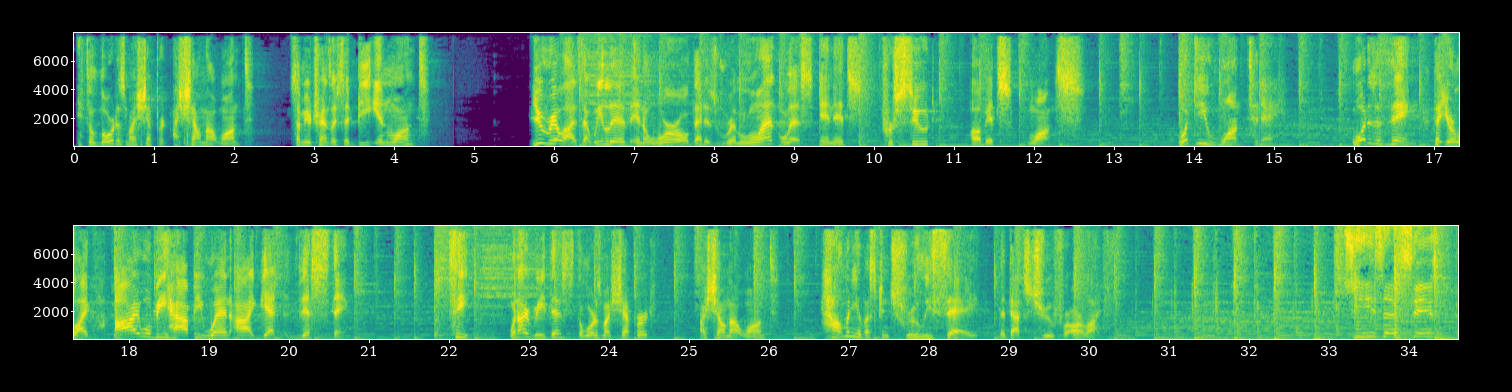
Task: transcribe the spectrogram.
If the Lord is my shepherd, I shall not want. Some of your translations said be in want. You realize that we live in a world that is relentless in its pursuit of its wants. What do you want today? What is the thing that you're like, I will be happy when I get this thing? See, when I read this, the Lord is my shepherd, I shall not want. How many of us can truly say that that's true for our life? Jesus is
